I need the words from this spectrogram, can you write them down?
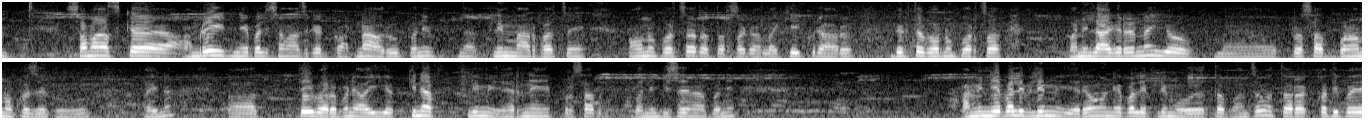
समाजका हाम्रै नेपाली समाजका घटनाहरू पनि फिल्म मार्फत चाहिँ आउनुपर्छ र दर्शकहरूलाई केही कुराहरू व्यक्त गर्नुपर्छ। भन्ने लागेर नै यो प्रसाद बनाउन खोजेको हो होइन? त्यही भएर पनि अहिले यो किन फिल्म हेर्ने प्रसाद भन्ने विषयमा पनि हामी नेपाली फिल्म हेऱ्यौँ नेपाली फिल्म हो त भन्छौँ तर कतिपय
